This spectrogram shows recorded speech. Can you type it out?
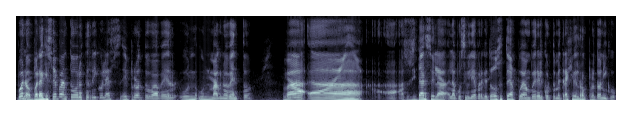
Bueno, para que sepan todos los terrícolas, eh, pronto va a haber un, un magno evento. Va a, a- a suscitarse la, la posibilidad para que todos ustedes puedan ver el cortometraje del rock protónico,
